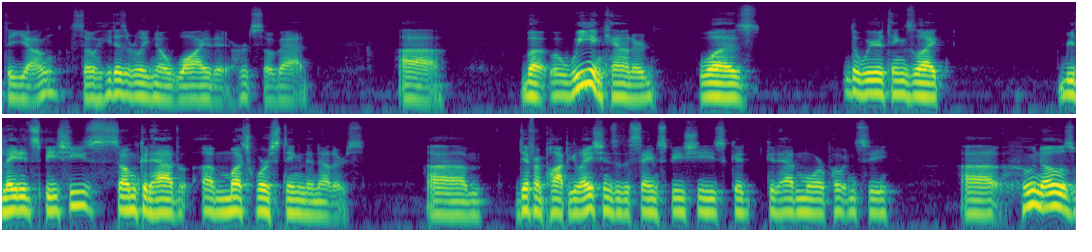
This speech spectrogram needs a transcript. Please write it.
the young. So he doesn't really know why that hurts so bad. Uh, but what we encountered was the weird things like related species, some could have a much worse sting than others. Um, different populations of the same species could could have more potency. Uh, who knows?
